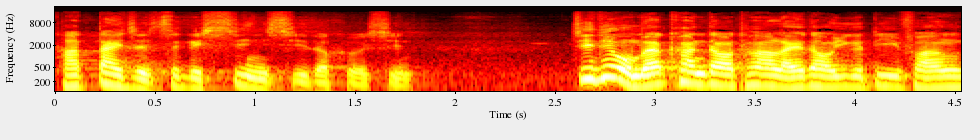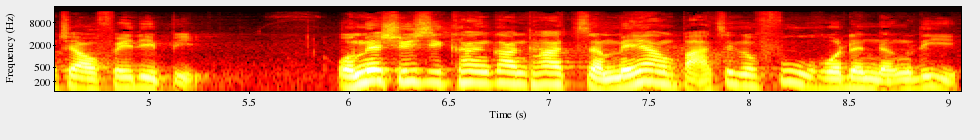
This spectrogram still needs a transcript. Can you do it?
他带着这个信息的核心。今天我们要看到他来到一个地方叫腓立比，我们要学习看看他怎么样把这个复活的能力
